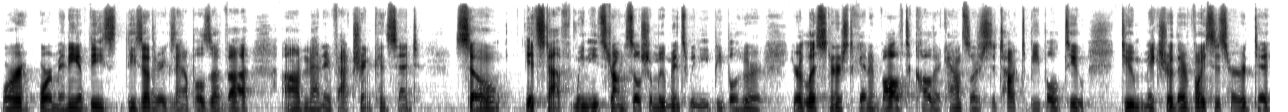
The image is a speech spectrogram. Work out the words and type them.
or or many of these these other examples of uh, um, manufacturing consent. So it's tough. We need strong social movements. We need people who are your listeners to get involved, to call their counselors, to talk to people, to to make sure their voice is heard, to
